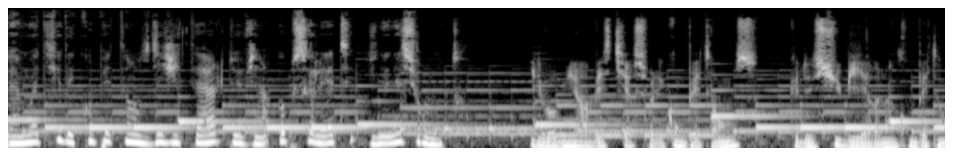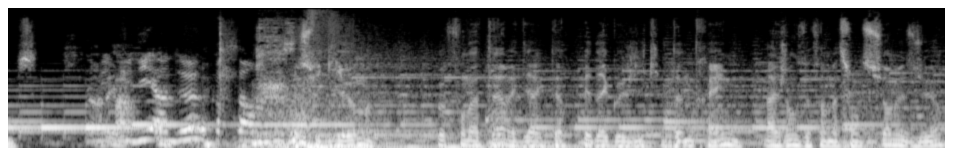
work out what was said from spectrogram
La moitié des compétences digitales devient obsolète d'une année sur l'autre. Il vaut mieux investir sur les compétences que de subir l'incompétence. Je suis Guillaume, cofondateur et directeur pédagogique d'Untrain, agence de formation sur mesure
